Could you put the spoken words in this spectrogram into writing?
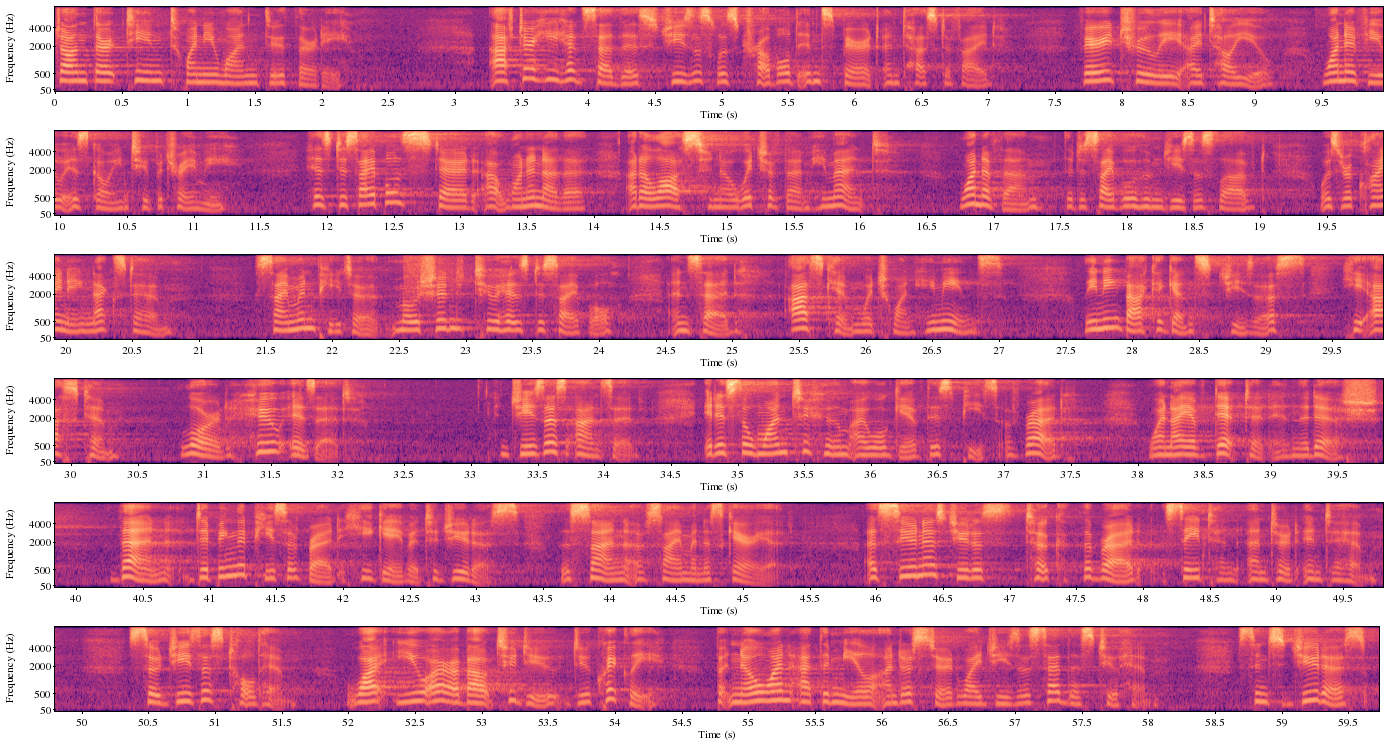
John 13, 21 through 30. After he had said this, Jesus was troubled in spirit and testified, Very truly, I tell you, one of you is going to betray me. His disciples stared at one another, at a loss to know which of them he meant. One of them, the disciple whom Jesus loved, was reclining next to him. Simon Peter motioned to his disciple and said, Ask him which one he means. Leaning back against Jesus, he asked him, Lord, who is it? Jesus answered, It is the one to whom I will give this piece of bread, when I have dipped it in the dish. Then, dipping the piece of bread, he gave it to Judas, the son of Simon Iscariot. As soon as Judas took the bread, Satan entered into him. So Jesus told him, What you are about to do, do quickly. But no one at the meal understood why Jesus said this to him. Since Judas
